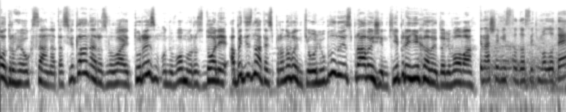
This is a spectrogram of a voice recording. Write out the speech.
Подруги Оксана та Світлана розвивають туризм у новому роздолі. Аби дізнатись про новинки улюбленої справи, жінки приїхали до Львова. Наше місто досить молоде,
